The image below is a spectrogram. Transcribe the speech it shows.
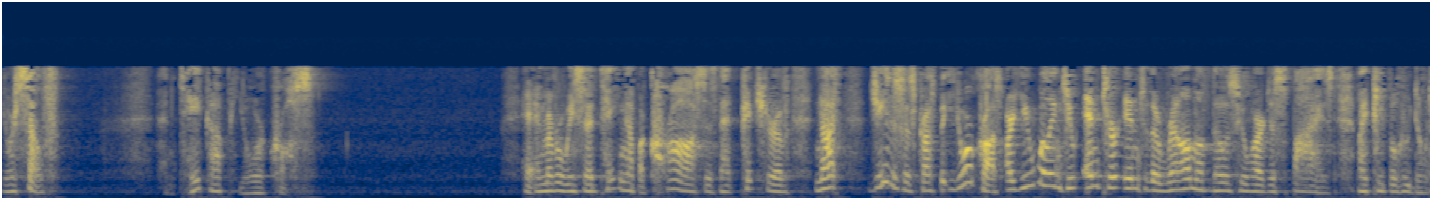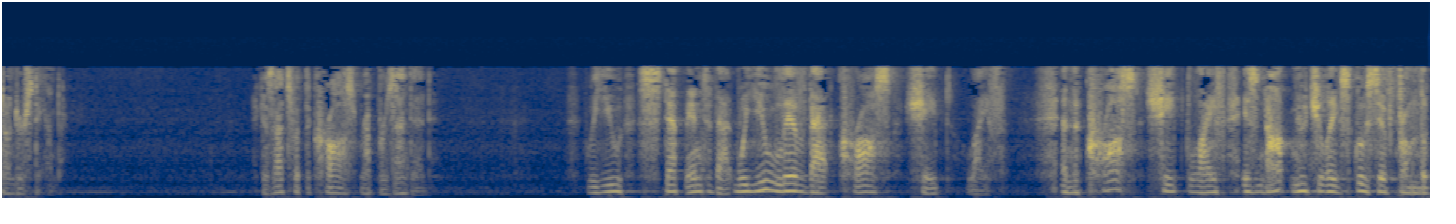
yourself and take up your cross. And remember we said taking up a cross is that picture of not Jesus' cross, but your cross. Are you willing to enter into the realm of those who are despised by people who don't understand? Because that's what the cross represented. Will you step into that? Will you live that cross-shaped life? And the cross shaped life is not mutually exclusive from the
